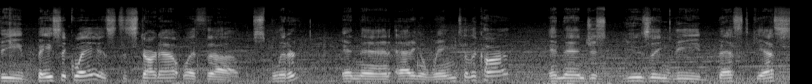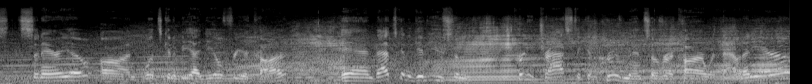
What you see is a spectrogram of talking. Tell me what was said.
The basic way is to start out with a splitter and then adding a wing to the car and then just using the best guess scenario on what's going to be ideal for your car. And that's going to give you some pretty drastic improvements over a car without any aero,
